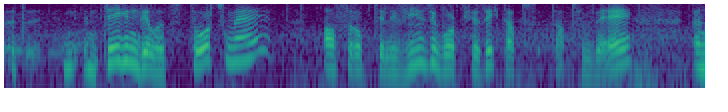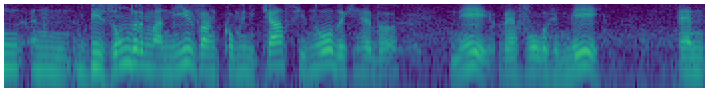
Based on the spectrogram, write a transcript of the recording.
het, in tegendeel, het stoort mij als er op televisie wordt gezegd dat, dat wij een, een bijzondere manier van communicatie nodig hebben. Nee, wij volgen mee. En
